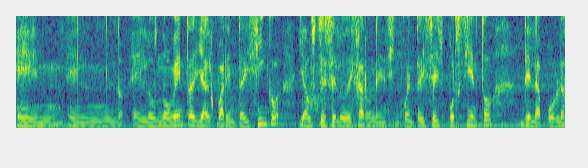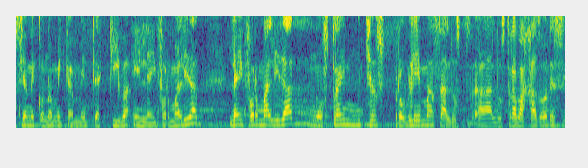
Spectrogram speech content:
en, en, los 90 ya al 45 y a usted se lo dejaron en 56% de la población económicamente activa en la informalidad. La informalidad nos trae muchos problemas a los, a los trabajadores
